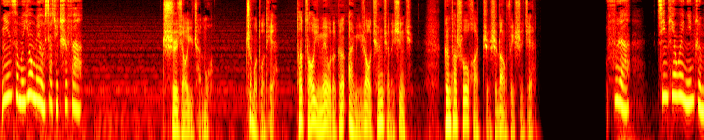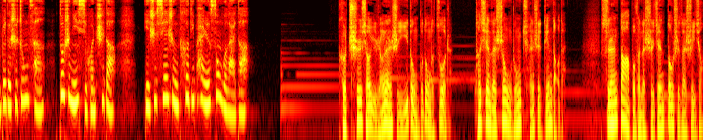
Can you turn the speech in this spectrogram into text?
您怎么又没有下去吃饭？池小雨沉默。这么多天，他早已没有了跟艾米绕圈圈的兴趣，跟他说话只是浪费时间。夫人。今天为您准备的是中餐，都是您喜欢吃的，也是先生特地派人送过来的。可池小雨仍然是一动不动的坐着，他现在生物钟全是颠倒的，虽然大部分的时间都是在睡觉，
